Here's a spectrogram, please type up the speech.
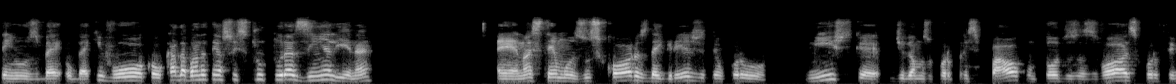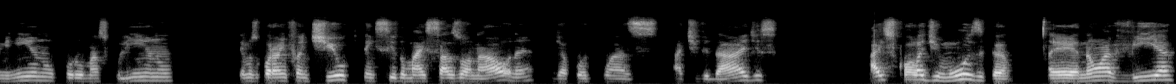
Tem os back, o back vocal, cada banda tem a sua estruturazinha ali, né? É, nós temos os coros da igreja, tem o coro misto, que é, digamos, o coro principal, com todas as vozes, coro feminino, coro masculino. Temos o coral infantil, que tem sido mais sazonal, né, de acordo com as atividades. A escola de música é, não havia,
